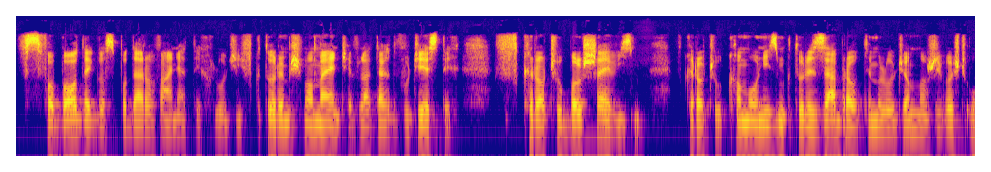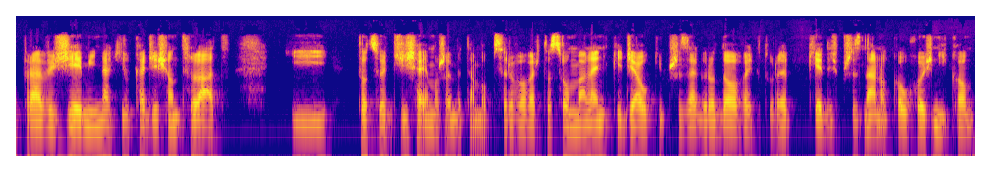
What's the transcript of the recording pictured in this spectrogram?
w swobodę gospodarowania tych ludzi w którymś momencie w latach dwudziestych wkroczył bolszewizm, wkroczył komunizm, który zabrał tym ludziom możliwość uprawy ziemi na kilkadziesiąt lat. I to, co dzisiaj możemy tam obserwować, to są maleńkie działki przyzagrodowe, które kiedyś przyznano kołchoźnikom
